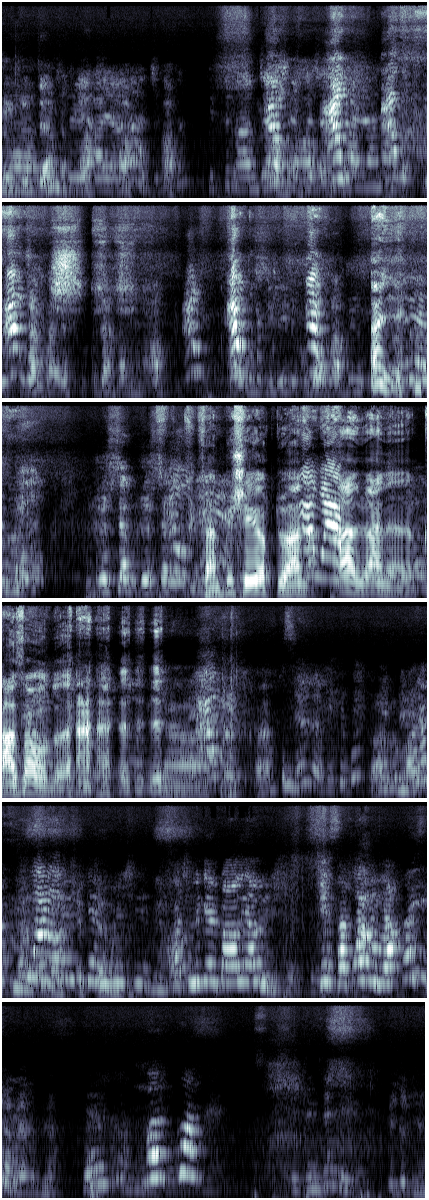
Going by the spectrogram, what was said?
Gördün değil mi? Böyle al. acıttın. Gittin amcaya şey yapacaksın ayağını acıttın. Kucakla, kucakla. Al. Al zili bir kucakla. Ay. göster, göster. Sen bir şey yoktu hani, hani, hani kaza oldu. Ya. Ha? Nerede buldun? Var mı? Yapma. Şey. Saçını gel bağlayalım. Şey saçlarını yak. Ya verim ya. Bak bak. Dibinde mi? Bir dur ya.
